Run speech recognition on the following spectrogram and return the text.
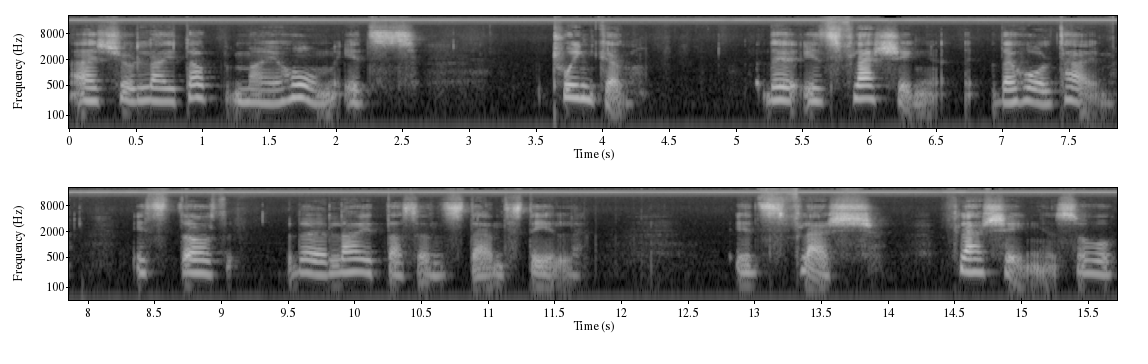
I should light up my home. It's twinkle. it's flashing the whole time. It's those, the light doesn't stand still. It's flash, flashing, so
